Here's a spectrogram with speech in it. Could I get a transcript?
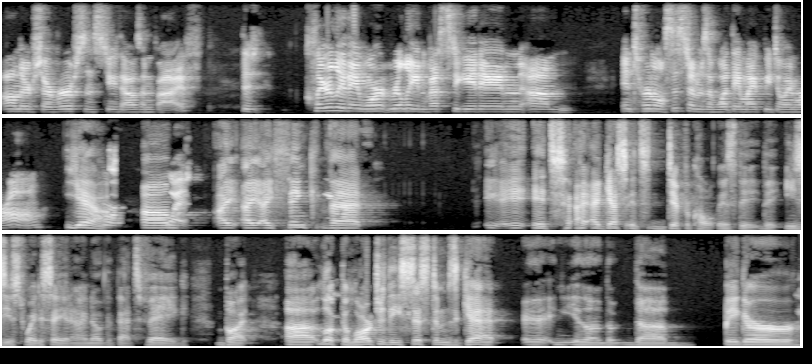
on their server since 2005? The, clearly, they weren't really investigating um, internal systems of what they might be doing wrong. Yeah. Um, I, I, I think that it's I, guess it's difficult is the the easiest way to say it and i know that that's vague but uh, look the larger these systems get uh, you know the the bigger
